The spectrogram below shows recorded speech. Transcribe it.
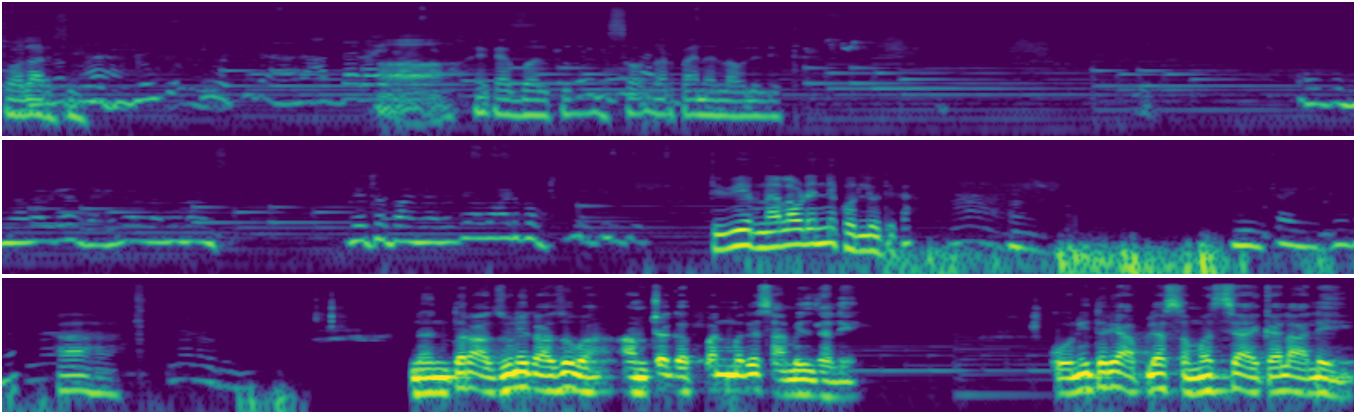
सोलारची हा, ती होती ना. आणि अर्धा लाइट हा हे काय बल्ब सोलार पॅनल लावलेले आहेत. देतो पाण्याला ते वाट बघतो. ती विहीर नालावड्यांनी खोदली होती का? हा. हा हा. नंतर अजून एक आजोबा आमच्या गप्पांमध्ये सामील झाले. कोणीतरी आपल्या समस्या ऐकायला आले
